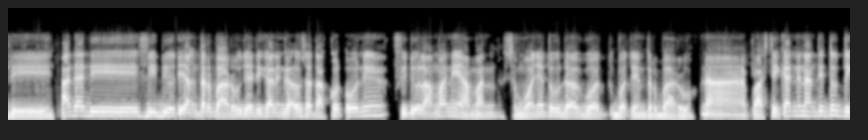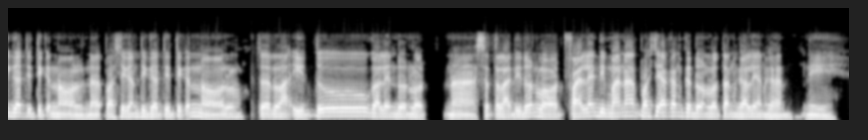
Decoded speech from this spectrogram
di ada di video yang terbaru. Jadi kalian nggak usah takut. Oh ini video lama nih aman. Semuanya tuh udah buat buat yang terbaru. Nah pastikan ini nanti tuh 3.0. Nah pastikan 3.0. Setelah itu kalian download. Nah setelah di download filenya di mana pasti akan ke downloadan kalian kan. Nih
